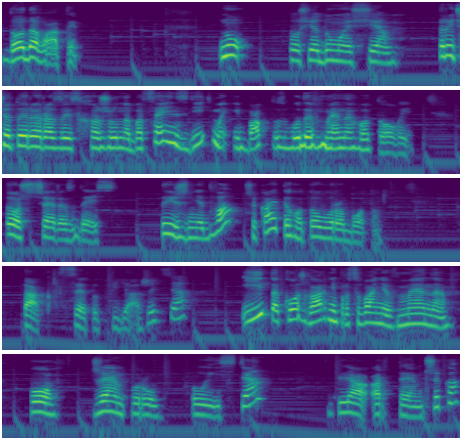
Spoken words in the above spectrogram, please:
додавати. Ну, тож, я думаю, ще 3-4 рази схожу на басейн з дітьми, і бактус буде в мене готовий. Тож, через десь тижні-два чекайте готову роботу. Так, все тут в'яжеться. І також гарні просування в мене по джемперу листя для Артемчика.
